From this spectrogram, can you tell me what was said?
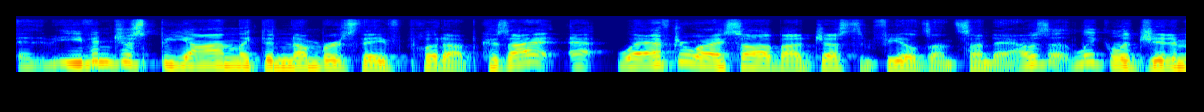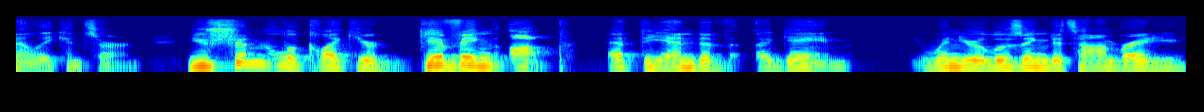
even just beyond like the numbers they've put up because i after what i saw about justin fields on sunday i was uh, like legitimately concerned you shouldn't look like you're giving up at the end of a game when you're losing to tom brady you,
